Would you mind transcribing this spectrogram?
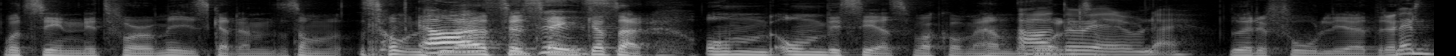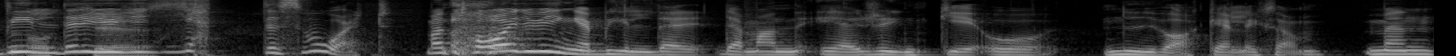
What's in it for me ska den som, som Ja, läser precis. tänka så här. Om, om vi ses, vad kommer hända Ja, då? då Liksom? är de där. Då är det foliedräkt. Men bilder och, är ju eh, jättesvårt. Man tar ju inga bilder där man är rynkig och nyvaken liksom. Men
